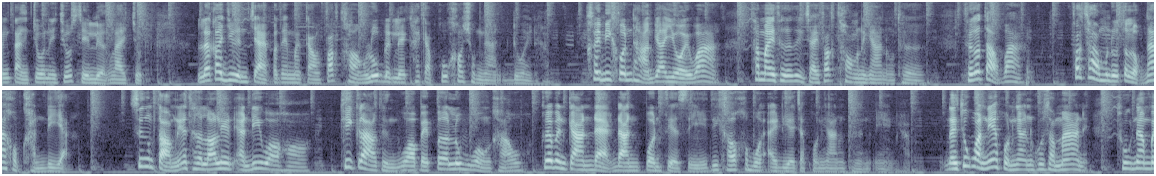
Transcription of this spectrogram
ยังแต่งตัวในชุดสีเหลืองลายจุด แล้วก็ยืนแจกประติมากรรมฟักทองรูปเล็กๆให้กับผู้เข้าชมงานอีกด้วยนะครับเคยมีคนถามยายโยยว่าทำไมเธอถึงใช้ฟักทองในงานของเธอ เธอก็ตอบว่าฟักทองมันดูตลกหน้าขบขันดีอะ ซึ่งคำตอบนี้เธอล้อเลียนแอนดี้วอร์ฮอลที่กล่าวถึงวอลเปเปอร์รูปวัวของเขา เพื่อเป็นการแดกดันปนเสียสีที่เขาขโมยไอเดียจากผลงานของเธอนั่นเองครับในทุกวันนี้ผลงานของคุซาม่าเนี่ยถูกนำไป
